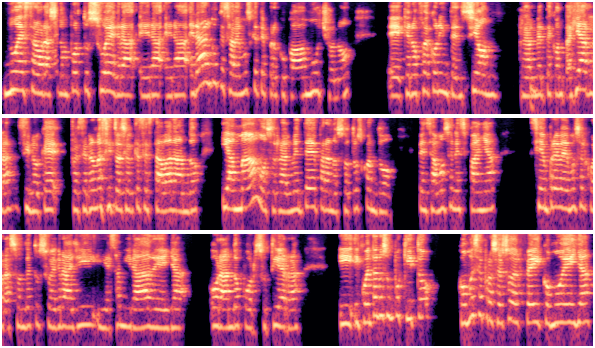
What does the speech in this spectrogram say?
nuestra oración por tu suegra era, era, era algo que sabemos que te preocupaba mucho, ¿no? Eh, que no fue con intención realmente contagiarla, sino que pues era una situación que se estaba dando y amamos realmente para nosotros cuando pensamos en España, siempre vemos el corazón de tu suegra allí y esa mirada de ella orando por su tierra. Y, cuéntanos un poquito cómo ese proceso de fe y cómo ella,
